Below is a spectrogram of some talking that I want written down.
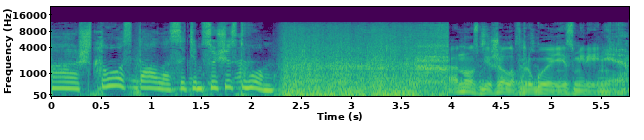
А что стало с этим существом? Оно сбежало в другое измерение.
